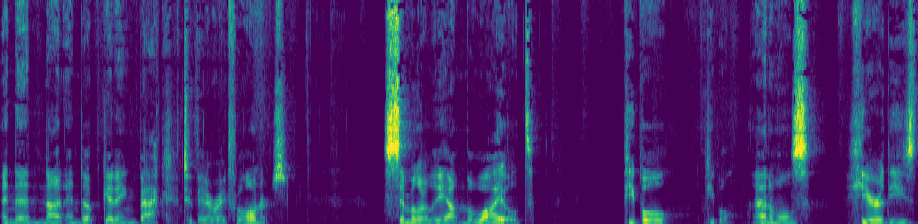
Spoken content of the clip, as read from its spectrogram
and then not end up getting back to their rightful owners. Similarly, out in the wild, people people, animals hear these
